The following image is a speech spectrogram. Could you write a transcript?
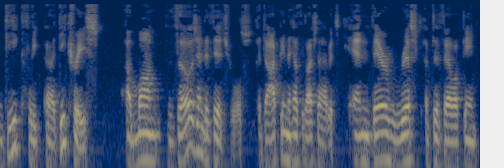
uh, decrease among those individuals adopting the healthy lifestyle habits and their risk of developing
